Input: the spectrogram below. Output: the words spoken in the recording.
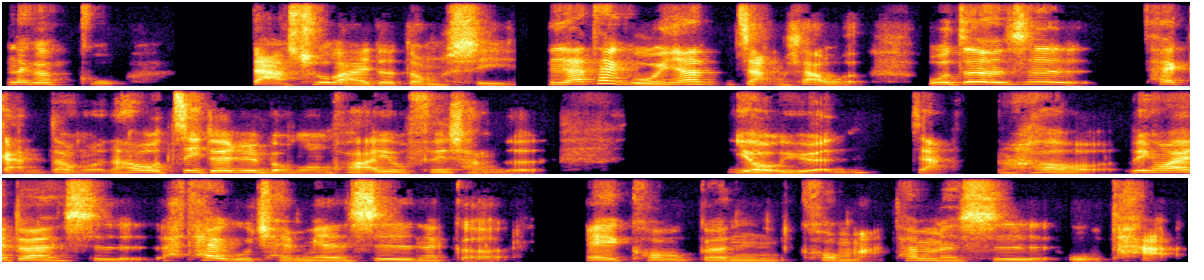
那个鼓打出来的东西。人家太鼓我一定要讲一下我，我真的是太感动了。然后我自己对日本文化又非常的有缘，这样。然后另外一段是太鼓前面是那个 Echo 跟 Koma，他们是舞踏。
